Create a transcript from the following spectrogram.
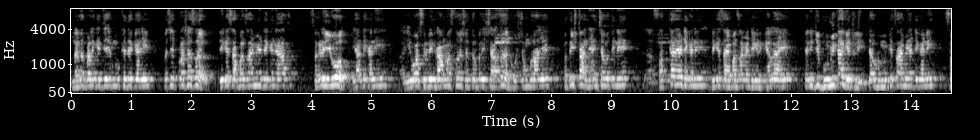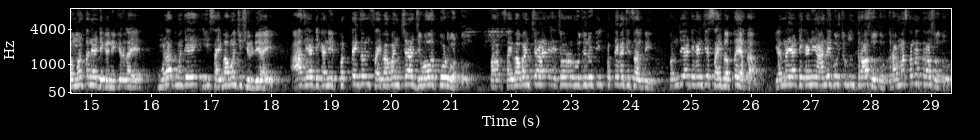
नगरपालिकेचे मुख्याधिकारी तसे प्रशासक दिघे साहेबांचा आम्ही या ठिकाणी आज सगळे युवक या ठिकाणी युवा शिर्डी ग्रामस्थ छत्रपती शासन व शंभूराजे प्रतिष्ठान यांच्या वतीने सत्कार या ठिकाणी दिघे साहेबांचा आम्ही या ठिकाणी केला आहे. त्यांनी जी भूमिका घेतली त्या भूमिकेचं आम्ही या ठिकाणी समर्थन या ठिकाणी केलेलं आहे. मुळात म्हणजे ही साईबाबांची शिर्डी आहे. आज या ठिकाणी प्रत्येक जण साईबाबांच्या जीवावर पोट भरतो. साईबाबांच्या याच्यावर रोजीरोटी प्रत्येकाची चालती. परंतु या ठिकाणी जे साई भक्त येतात. यांना या ठिकाणी अनेक गोष्टीपासून त्रास होतो. ग्रामस्थांना त्रास होतो.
